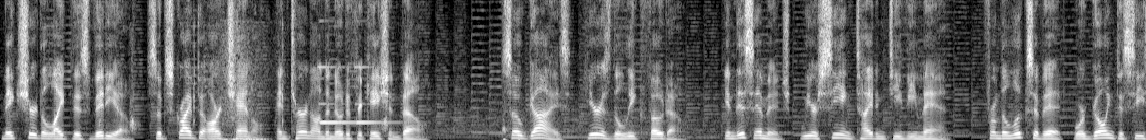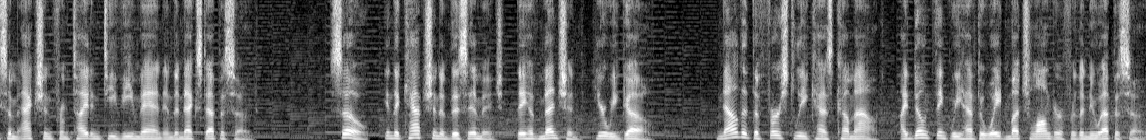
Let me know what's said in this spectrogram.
make sure to like this video, subscribe to our channel, and turn on the notification bell. So guys, here is the leak photo. In this image, we are seeing Titan TV Man. From the looks of it, we're going to see some action from Titan TV Man in the next episode. So, in the caption of this image, they have mentioned, here we go. Now that the first leak has come out, I don't think we have to wait much longer for the new episode.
